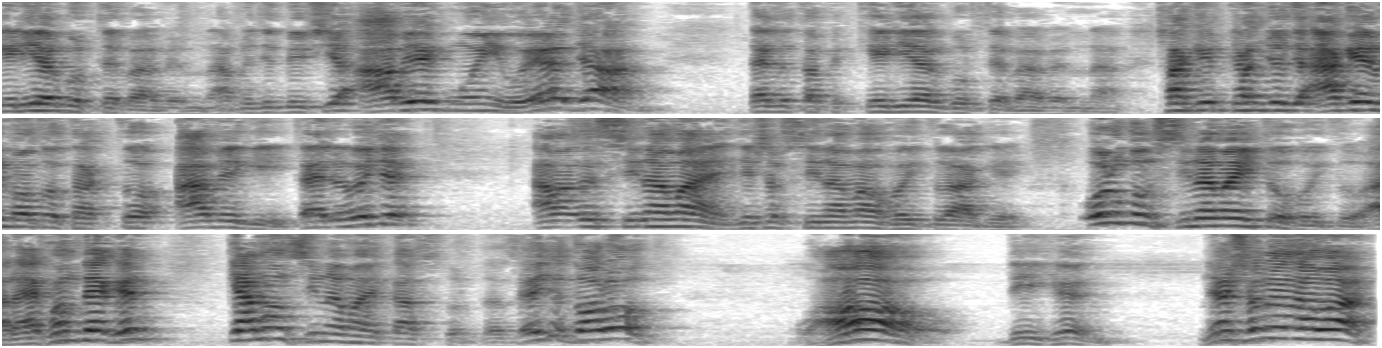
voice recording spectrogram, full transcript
কেরিয়ার করতে পারবেন না। আপনি যদি বেশি আবেগময়ী হয়ে যান, তাহলে তো আপনি কেরিয়ার করতে পারবেন না। শাকিব খান যদি আগের মতো থাকতো, আবেগী, তাহলে ওই যে আমাদের সিনেমায়, যেসব সিনেমা হইতো আগে, ওরকম সিনেমাই তো হইতো। আর এখন দেখেন কেমন সিনেমায় কাজ করতেছে। এই যে দরদ ওয়াও দেখেন ন্যাশনাল অ্যাওয়ার্ড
